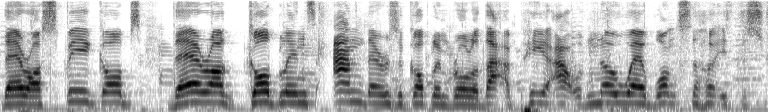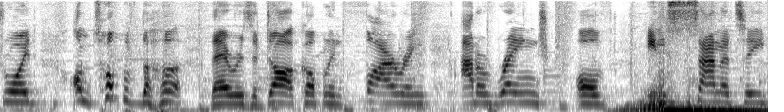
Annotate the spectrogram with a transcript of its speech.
there are spear gobs, there are goblins, and there is a goblin brawler that appear out of nowhere once the hut is destroyed. On top of the hut, there is a dark goblin firing at a range of insanity.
